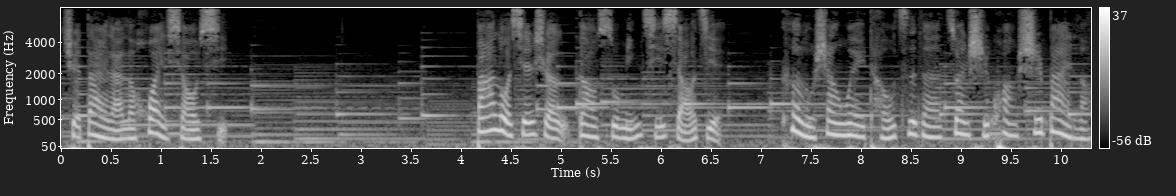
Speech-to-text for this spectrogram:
却带来了坏消息。巴洛先生告诉明奇小姐，克鲁上尉投资的钻石矿失败了，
